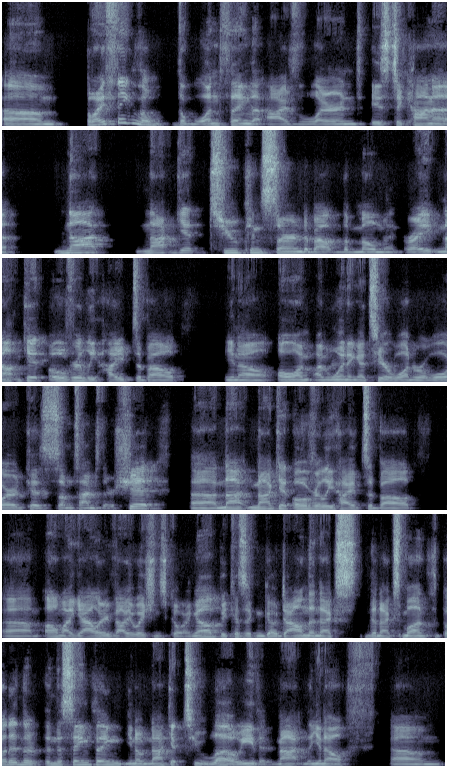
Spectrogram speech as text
Um, but I think the the one thing that I've learned is to kind of not not get too concerned about the moment, right? Not get overly hyped about, you know, oh, I'm I'm winning a tier one reward because sometimes they're shit. Uh, not not get overly hyped about um, oh my gallery valuation's going up because it can go down the next the next month. But in the in the same thing, you know, not get too low either. Not you know, um,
